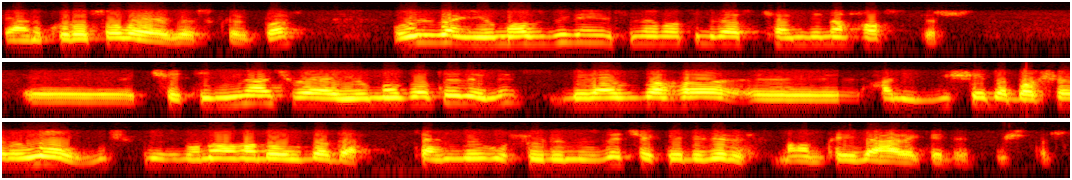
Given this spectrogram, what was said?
Yani Kurosawa'ya göz kırpar. O yüzden Yılmaz Güney'in sineması biraz kendine hastır e, Çetin İnaç veya Yılmaz Atadeniz biraz daha e, hani bir şeyde başarılı olmuş. Biz bunu Anadolu'da da kendi usulümüzde çekebiliriz mantığıyla hareket etmiştir.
